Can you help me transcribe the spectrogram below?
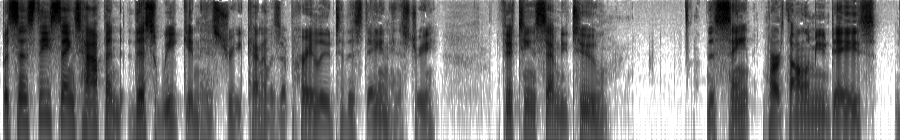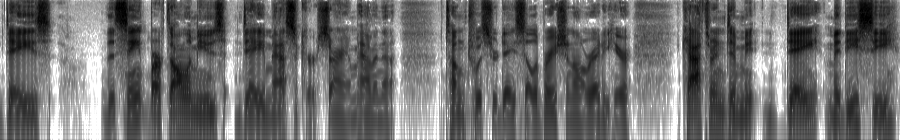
But since these things happened this week in history, kind of as a prelude to this day in history, 1572, the St. Bartholomew Days Days the St. Bartholomew's Day Massacre. Sorry, I'm having a tongue twister day celebration already here. Catherine de, de Medici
